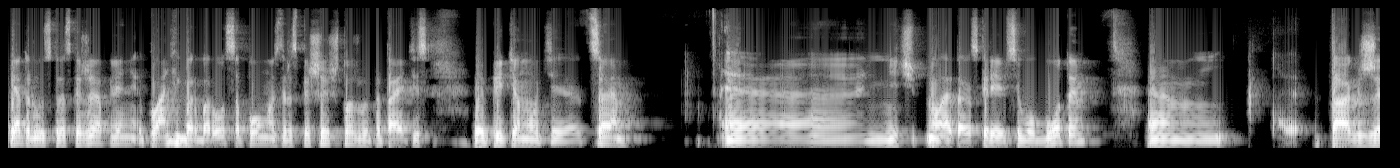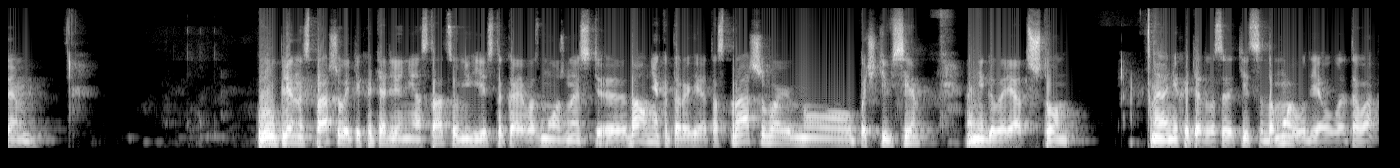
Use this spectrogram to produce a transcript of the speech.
П'ятий Руск, розкажи о плані Барбароса, повністю розпиши, що ж ви питаєтесь притягнути. Це Э, ну, это, скорее всего, боты. Эм, также вы у пленных спрашиваете, хотят ли они остаться, у них есть такая возможность. Э, да, у некоторых я это спрашиваю, но почти все, они говорят, что они хотят возвратиться домой. Вот я у этого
